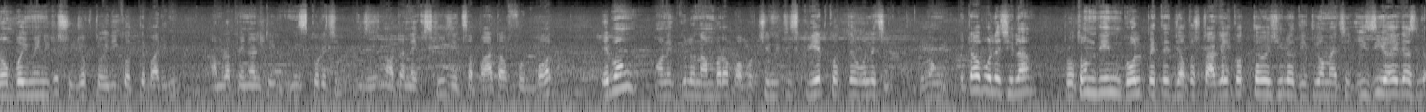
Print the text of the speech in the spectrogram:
নব্বই মিনিটে সুযোগ তৈরি করতে পারিনি। আমরা পেনাল্টি মিস করেছি। This is not an excuse it's a part of football এবং অনেকগুলো নাম্বার অফ অপরচুনিটিস ক্রিয়েট করতে বলেছি। এবং এটাও বলেছিলাম, প্রথম দিন গোল পেতে যত স্ট্রাগল করতে হয়েছিল, দ্বিতীয় ম্যাচে ইজি হয়ে গেছিল।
